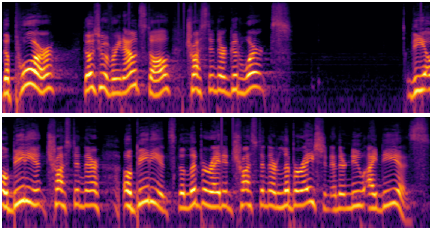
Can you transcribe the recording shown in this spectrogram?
The poor those who have renounced all trust in their good works. The obedient trust in their obedience. The liberated trust in their liberation and their new ideas.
